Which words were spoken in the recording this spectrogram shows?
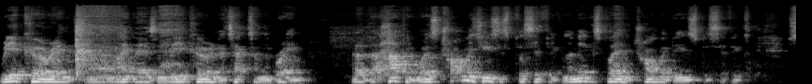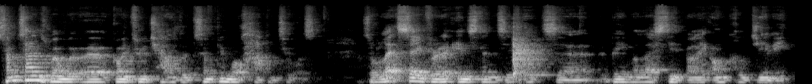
reoccurring uh, nightmares and reoccurring attacks on the brain uh, that happen. Whereas trauma is usually specific. Let me explain trauma being specific. Sometimes when we're uh, going through childhood, something will happen to us. So let's say, for instance, it's being molested by Uncle Jimmy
